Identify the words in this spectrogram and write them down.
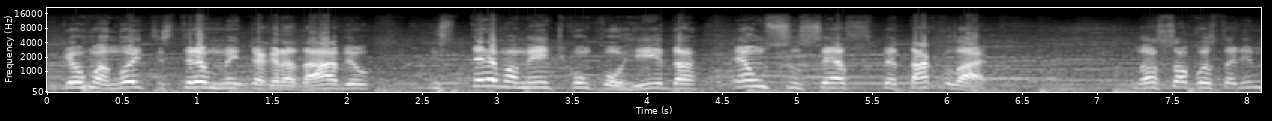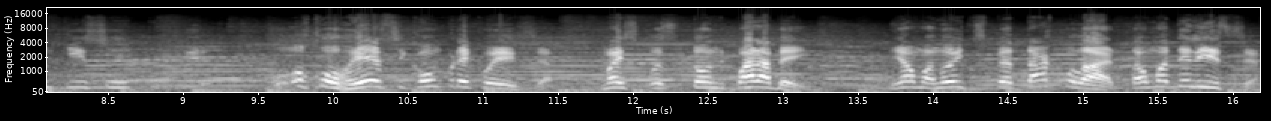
porque é uma noite extremamente agradável, extremamente concorrida, é um sucesso espetacular. Nós só gostaríamos que isso ocorresse com frequência, mas estão de parabéns. E é uma noite espetacular, tá uma delícia.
